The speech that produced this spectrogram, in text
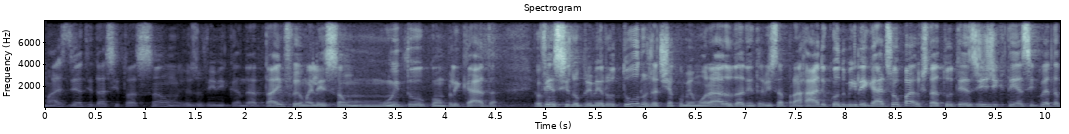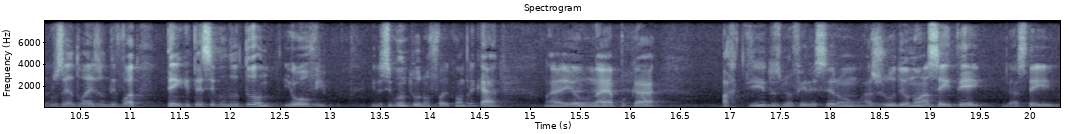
Mas, diante da situação, eu resolvi me candidatar e foi uma eleição muito complicada. Eu venci no primeiro turno, já tinha comemorado, dado entrevista para a rádio, quando me ligaram, disse, opa, o estatuto exige que tenha 50% mais um de voto, tem que ter segundo turno. E houve. E no segundo turno foi complicado. Né? Eu, na época, partidos me ofereceram ajuda, eu não aceitei, gastei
